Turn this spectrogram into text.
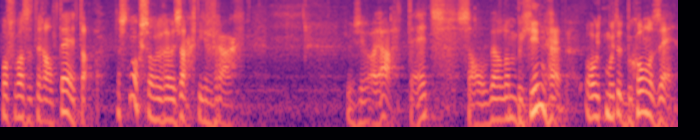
of was het er altijd al? Dat is nog zo'n reusachtige vraag. Je zegt, oh ja, tijd zal wel een begin hebben. Ooit moet het begonnen zijn.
